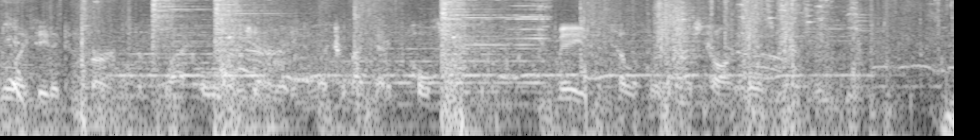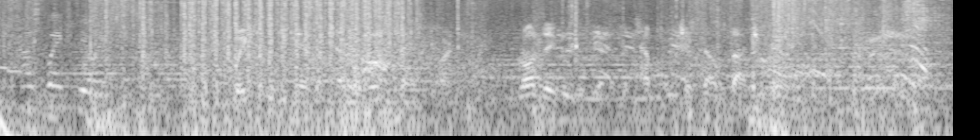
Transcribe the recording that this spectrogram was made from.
Satellite data confirms that the black hole is generating electromagnetic pulses. You may have been teleported by strong force. How's Wake doing? Wait till we begin the Tenor Vanguard. Rendezvous will be at the temple just outside your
